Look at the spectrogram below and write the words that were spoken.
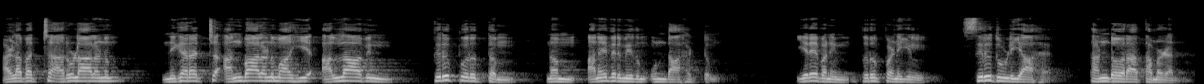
அளவற்ற அருளாளனும் நிகரற்ற அன்பாளனுமாகிய அல்லாவின் திருப்பொருத்தம் நம் அனைவர் மீதும் உண்டாகட்டும். இறைவனின் திருப்பணியில் சிறுதுளியாக தண்டோரா தமிழன்.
